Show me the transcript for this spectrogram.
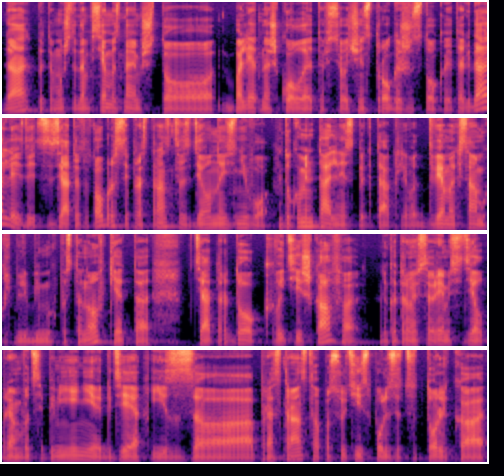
да, потому что там все мы знаем, что балетная школа это все очень строго, жестоко и так далее. Здесь взят этот образ и пространство сделано из него. Документальные спектакли. Вот две моих самых любимых постановки — это театр Док «Выйти из шкафа», на котором я все время сидел прям в оцепенении, где из э, пространства, по сути, используется только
